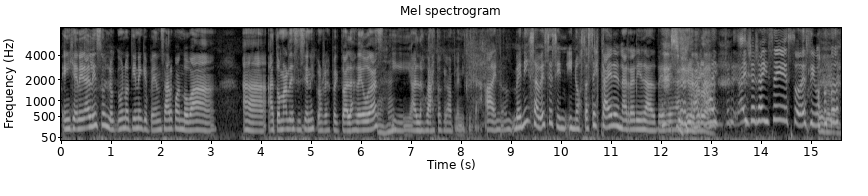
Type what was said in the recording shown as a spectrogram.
en general eso es lo que uno tiene que pensar cuando va a, a tomar decisiones con respecto a las deudas y a los gastos que va a planificar. Ay, no, venís a veces y, y nos haces caer en la realidad, bebé. Sí, es verdad. Ay, pero, ay, ya, ya hice eso, decimos. Es.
